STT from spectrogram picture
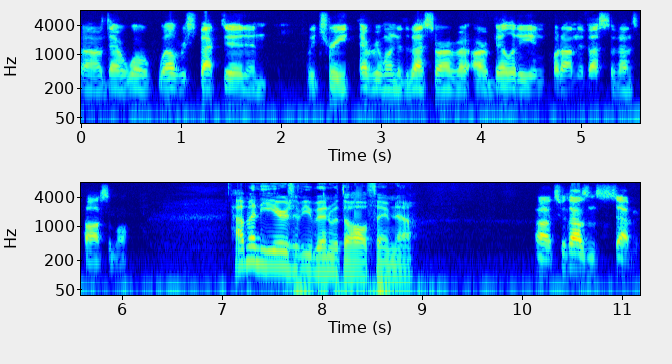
uh, that we're well respected and we treat everyone to the best of our, our ability and put on the best events possible. How many years have you been with the Hall of Fame now? Uh, 2007.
